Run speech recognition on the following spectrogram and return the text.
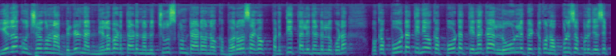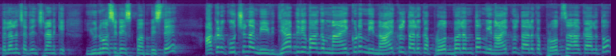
ఏదో ఒక ఉద్యోగం నా బిడ్డ నన్ను నిలబడతాడు నన్ను చూసుకుంటాడు అన్న ఒక భరోసాగా ప్రతి తల్లిదండ్రులు కూడా ఒక పూట తిని ఒక పూట తినక లోన్లు పెట్టుకొని అప్పులు సప్పులు చేసి పిల్లల్ని చదివించడానికి యూనివర్సిటీస్కి పంపిస్తే అక్కడ కూర్చున్న మీ విద్యార్థి విభాగం నాయకుడు మీ నాయకుల తాలూకా ప్రోద్బలంతో మీ నాయకుల తాలూకా ప్రోత్సాహకాలతో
